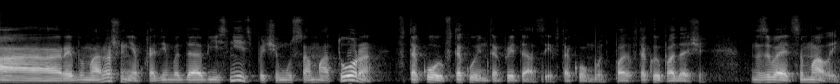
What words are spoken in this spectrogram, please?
А Рэбе Марашу необходимо да объяснить, почему сама Тора в такой, в такой интерпретации, в, таком вот, в такой подаче называется малой.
